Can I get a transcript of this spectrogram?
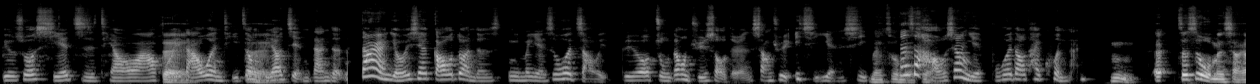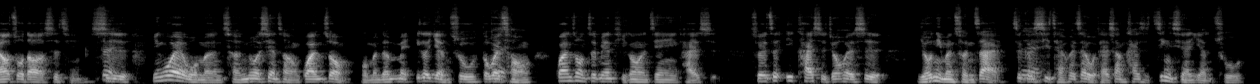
比如说写纸条啊，回答问题这种比较简单的，当然有一些高段的，你们也是会找，比如说主动举手的人上去一起演戏，没错。但是好像也不会到太困难。嗯，哎，这是我们想要做到的事情，是因为我们承诺现场的观众，我们的每一个演出都会从观众这边提供的建议开始，所以这一开始就会是有你们存在，这个戏才会在舞台上开始进行的演出，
